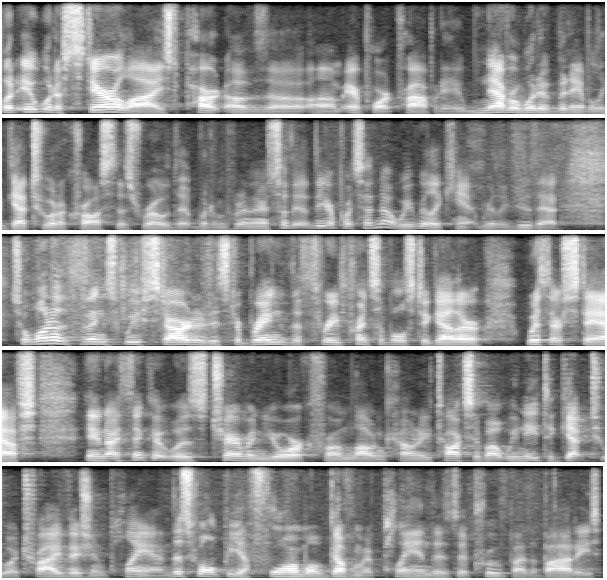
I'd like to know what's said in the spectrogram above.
but it would have sterilized part of the um, airport property. It never would have been able to get to it across this road that would have been put in there. So the, the airport said, no, we really can't really do that. So one of the things we've started is to bring the three principals together with their staffs. And I think it was Chairman York from Loudoun County talks about we need to get to a tri-vision plan. This won't be a formal government plan approved by the bodies,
